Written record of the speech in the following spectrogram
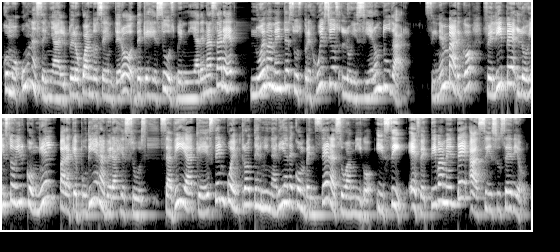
como una señal, pero cuando se enteró de que Jesús venía de Nazaret, nuevamente sus prejuicios lo hicieron dudar. Sin embargo, Felipe lo hizo ir con él para que pudiera ver a Jesús. Sabía que este encuentro terminaría de convencer a su amigo. Y sí, efectivamente así sucedió.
